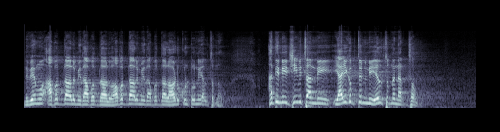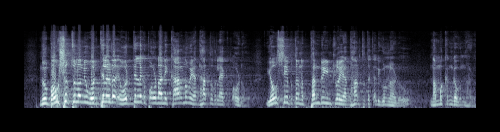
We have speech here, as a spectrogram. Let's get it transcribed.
నువ్వేమో అబద్ధాల మీద అబద్ధాలు అబద్ధాల మీద అబద్ధాలు ఆడుకుంటూనే వెళ్తున్నావు. అది నీ జీవితాన్ని ఈ ఐగుప్తుని నీ వెళ్తుందని అర్థం. నువ్వు భవిష్యత్తులో నువ్వు వర్ధిల్ల వర్ధిల్లకపోవడానికి కారణం యథార్థత లేకపోవడం. యోసేపు తన తండ్రి ఇంట్లో యథార్థత కలిగి ఉన్నాడు నమ్మకంగా ఉన్నాడు.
